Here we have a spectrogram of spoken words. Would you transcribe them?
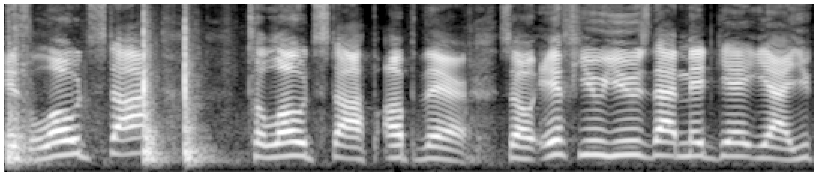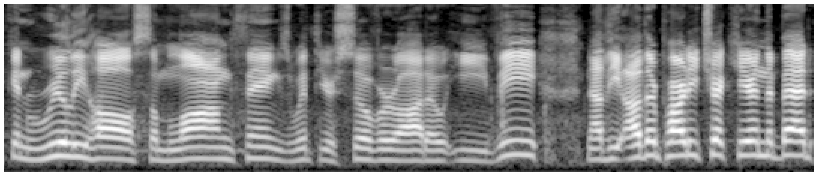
is load stop to load stop up there. So if you use that mid-gate, yeah, you can really haul some long things with your Silverado EV. Now the other party trick here in the bed,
